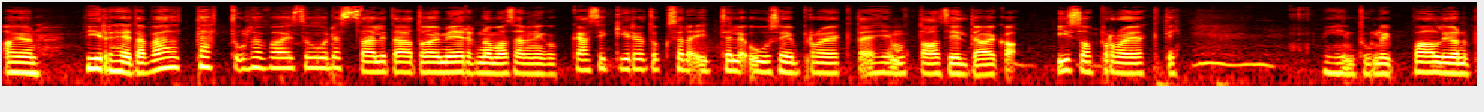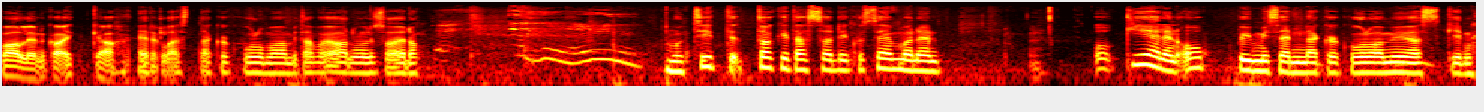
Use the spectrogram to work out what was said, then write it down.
aion virheitä välttää tulevaisuudessa. Eli tämä toimii erinomaisena niin käsikirjoituksena itselle uusiin projekteihin, mutta on silti aika iso projekti, mihin tuli paljon paljon kaikkea erilaista näkökulmaa, mitä voi analysoida. Mutta sitten toki tässä on niinku semmoinen kielen oppimisen näkökulma myöskin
